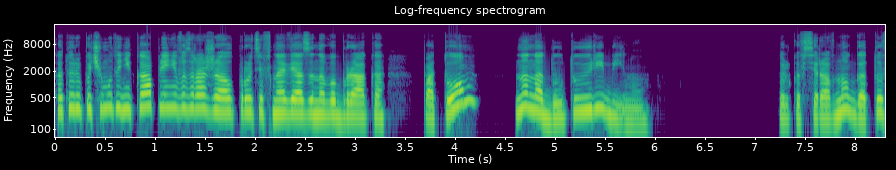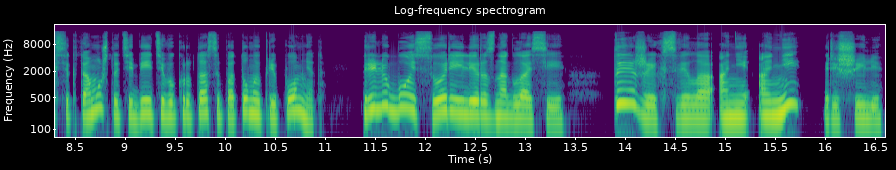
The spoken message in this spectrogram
который почему-то ни капли не возражал против навязанного брака, потом на надутую рябину. Только все равно готовься к тому, что тебе эти выкрутасы потом и припомнят. При любой ссоре или разногласии. Ты же их свела, а не они решили.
